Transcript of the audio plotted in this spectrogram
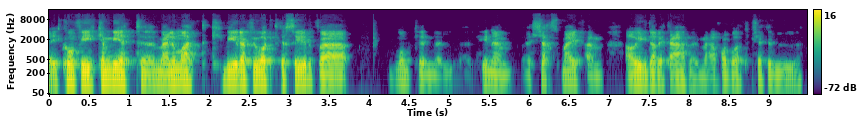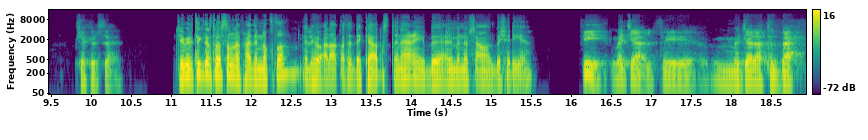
يكون في كمية معلومات كبيرة في وقت قصير فممكن هنا الشخص ما يفهم أو يقدر يتعامل مع الروبوت بشكل بشكل سهل. جميل تقدر توصلنا في هذه النقطة اللي هو علاقة الذكاء الاصطناعي بعلم النفس والعوامل البشرية. في مجال في مجالات البحث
